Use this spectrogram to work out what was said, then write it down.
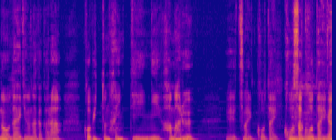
の唾液の中から COVID-19 にはまる、えー、つまり抗体交差抗体が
